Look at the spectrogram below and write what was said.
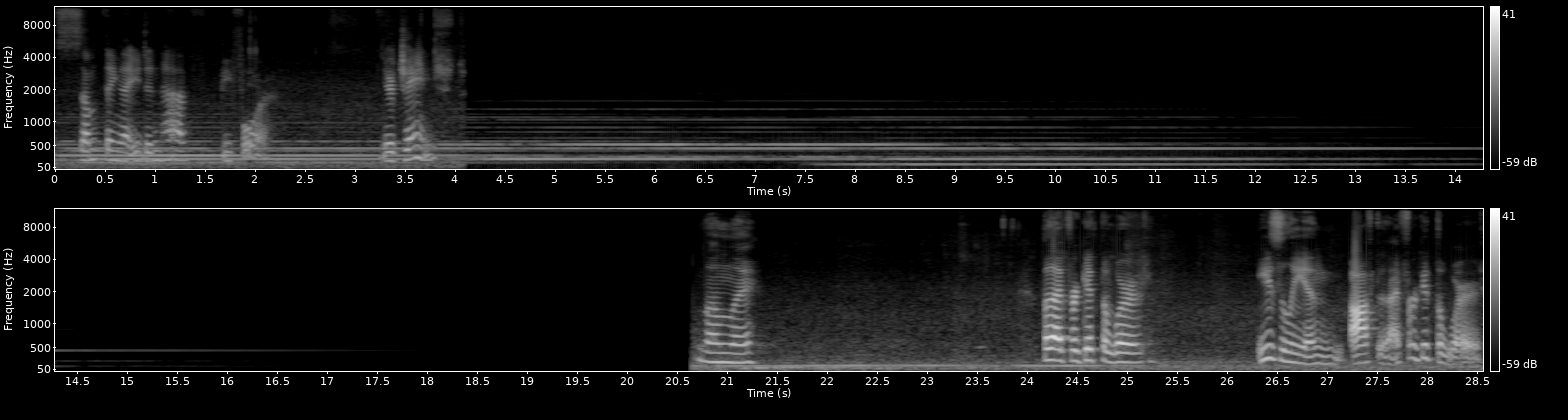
something that you didn't have before. You're changed. Lonely. But I forget the word easily and often. I forget the word.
